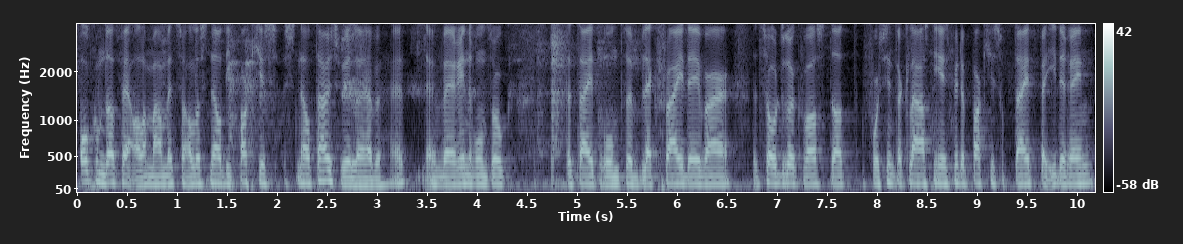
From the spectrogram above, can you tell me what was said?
Ook omdat wij allemaal met z'n allen snel die pakjes snel thuis willen hebben. We herinneren ons ook de tijd rond eh, Black Friday... waar het zo druk was dat voor Sinterklaas niet eens meer de pakjes op tijd... bij iedereen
